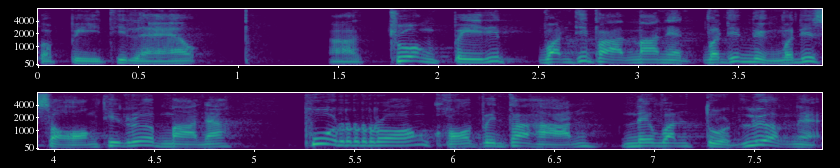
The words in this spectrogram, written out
กว่าปีที่แล้วอ่า ช่วงปีที่วันที่ผ่านมาเนี่ยวันที่หนึ่งวันที่สองที่เริ่มมานะ ผู้ร้องขอเป็นทหารในวันตรวจเลือกเนี่ย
